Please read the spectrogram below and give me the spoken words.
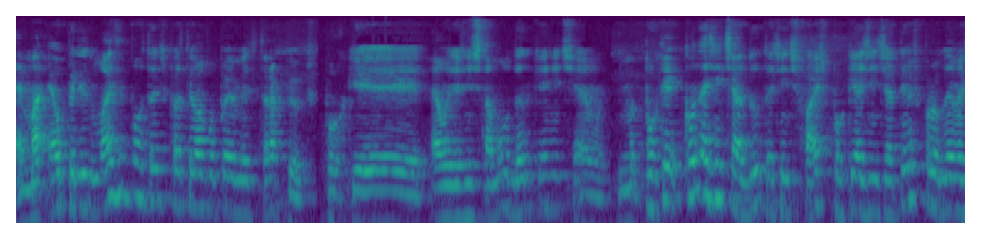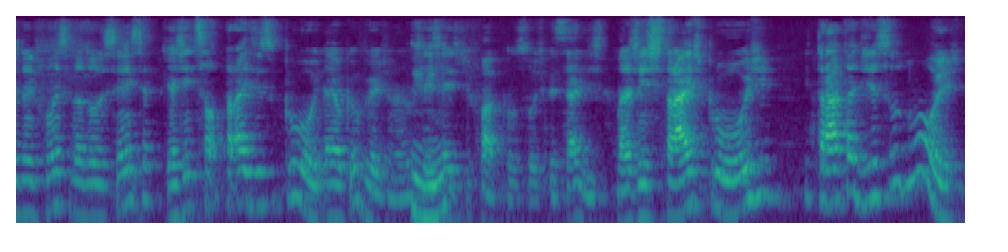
É, é o período mais importante pra ter um acompanhamento terapêutico. Porque é onde a gente tá moldando quem a gente é, mano. Porque quando a gente é adulto, a gente faz porque a gente já tem os problemas da infância e da adolescência e a gente só traz isso pro hoje. É o que eu vejo, né? Não sei Uhum. se é isso de fato, porque eu não sou especialista. Mas a gente traz pro hoje e trata disso no hoje.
